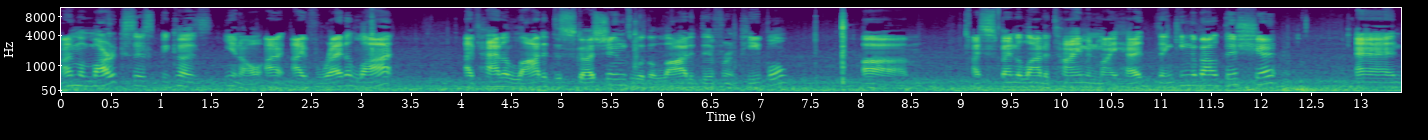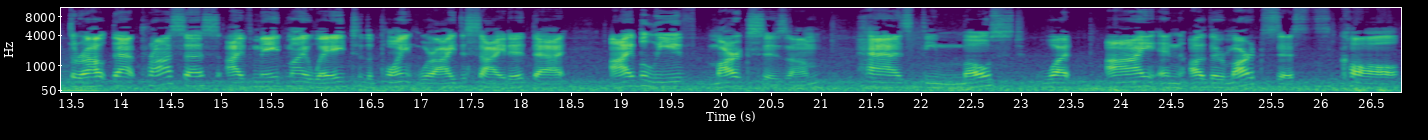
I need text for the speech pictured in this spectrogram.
I'm a Marxist because, you know, I, I've read a lot. I've had a lot of discussions with a lot of different people. Um, I spend a lot of time in my head thinking about this shit. And throughout that process, I've made my way to the point where I decided that I believe Marxism has the most what I and other Marxists call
